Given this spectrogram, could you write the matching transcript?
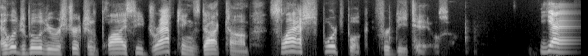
Eligibility restrictions apply. See DraftKings.com slash sportsbook for details. Yes.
